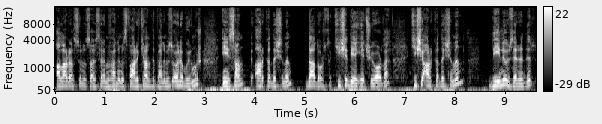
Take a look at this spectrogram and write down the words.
Allah Resulü sallallahu aleyhi ve sellem Efendimiz, Fahri Kainat Efendimiz öyle buyurmuş. İnsan arkadaşının, daha doğrusu kişi diye geçiyor orada. Kişi arkadaşının dini üzerinedir,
